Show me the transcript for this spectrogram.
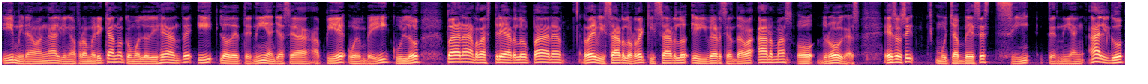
y miraban a alguien afroamericano, como lo dije antes, y lo detenían, ya sea a pie o en vehículo, para rastrearlo, para revisarlo, requisarlo y ver si andaba armas o drogas. Eso sí, muchas veces sí tenían algo,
